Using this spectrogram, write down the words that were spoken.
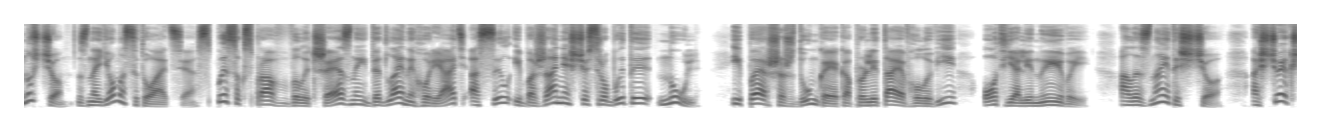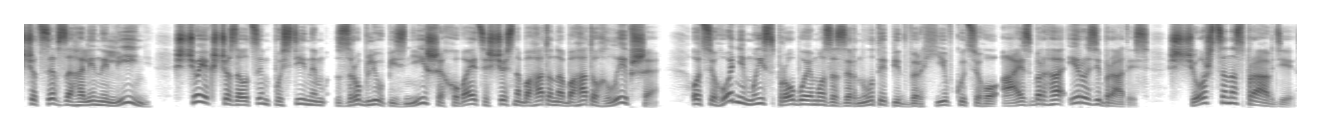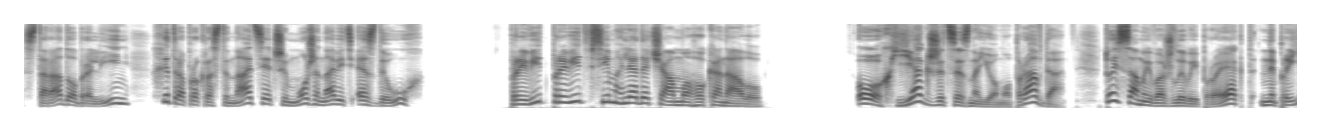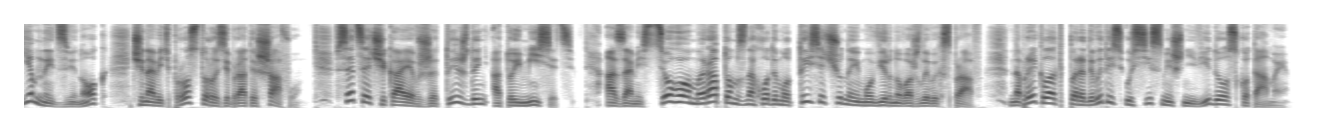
Ну що, знайома ситуація. Список справ величезний, дедлайни горять, а сил і бажання щось робити нуль. І перша ж думка, яка пролітає в голові, от я лінивий. Але знаєте що? А що, якщо це взагалі не лінь? Що, якщо за оцим постійним зроблю пізніше ховається щось набагато-набагато глибше? От сьогодні ми спробуємо зазирнути під верхівку цього айсберга і розібратись, що ж це насправді стара добра лінь, хитра прокрастинація чи може навіть СДУХ? Привіт-привіт всім глядачам мого каналу. Ох, як же це знайомо, правда? Той самий важливий проект, неприємний дзвінок чи навіть просто розібрати шафу. Все це чекає вже тиждень, а то й місяць. А замість цього ми раптом знаходимо тисячу неймовірно важливих справ. Наприклад, передивитись усі смішні відео з котами.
